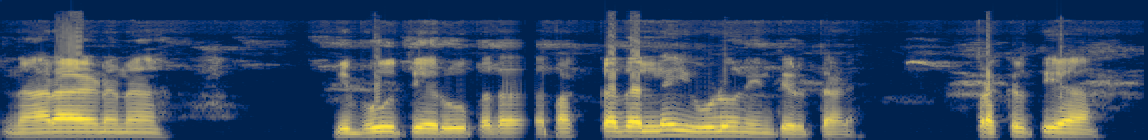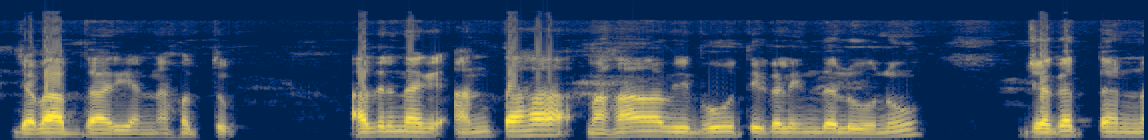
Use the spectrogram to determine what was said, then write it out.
ನಾರಾಯಣನ ವಿಭೂತಿಯ ರೂಪದ ಪಕ್ಕದಲ್ಲೇ ಇವಳು ನಿಂತಿರ್ತಾಳೆ, ಪ್ರಕೃತಿಯ ಜವಾಬ್ದಾರಿಯನ್ನ ಹೊತ್ತು. ಅದರಿಂದಾಗಿ ಅಂತಹ ಮಹಾವಿಭೂತಿಗಳಿಂದಲೂ ಜಗತ್ತನ್ನ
